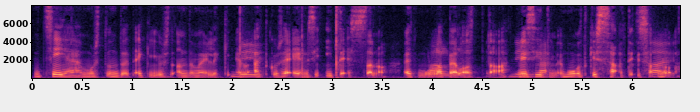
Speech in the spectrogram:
Mutta siihenhän musta tuntuu, että Eki just antoi meillekin niin. että kun se ensi itse sanoi, että mulla Valmasti. pelottaa, niin, niin sitten me muutkin saatiin Sai sanoa,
